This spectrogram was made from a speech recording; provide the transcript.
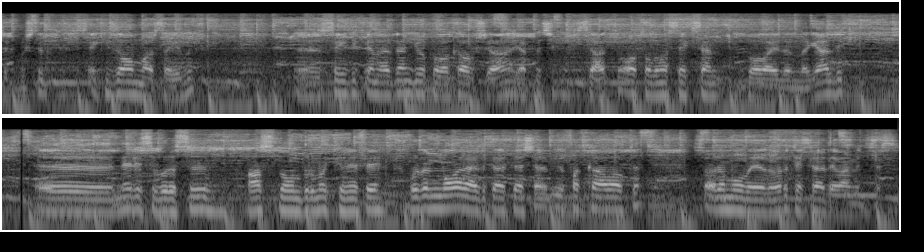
çıkmıştık. 8'e 10 var sayılır. Ee, Seydik Kemer'den Gökova kavşağı yaklaşık 2 saat. Ortalama 80 dolaylarında geldik. Ee, neresi burası? As dondurma künefe. Burada bir mola verdik arkadaşlar. Bir ufak kahvaltı. Sonra Muğla'ya doğru tekrar devam edeceğiz.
